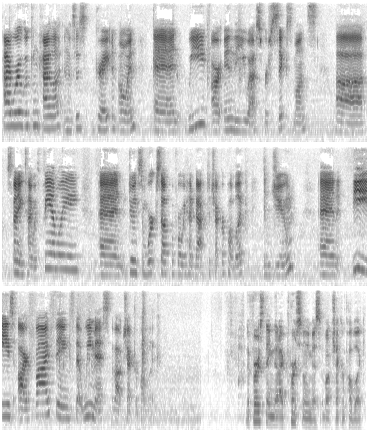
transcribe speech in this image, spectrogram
Hi, we're Luke and Kyla, and this is Gray and Owen, and we are in the U.S. for six months, uh, spending time with family and doing some work stuff before we head back to Czech Republic in June. And these are five things that we miss about Czech Republic. The first thing that I personally miss about Czech Republic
